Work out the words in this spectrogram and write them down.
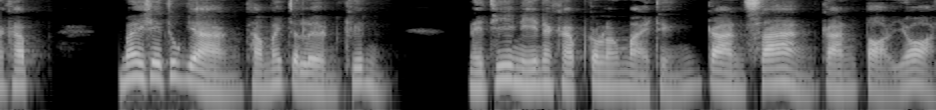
นะครับ ไม่ใช่ทุกอย่างทำให้เจริญขึ้น ในที่นี้นะครับกำลังหมายถึงการสร้างการต่อยอด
